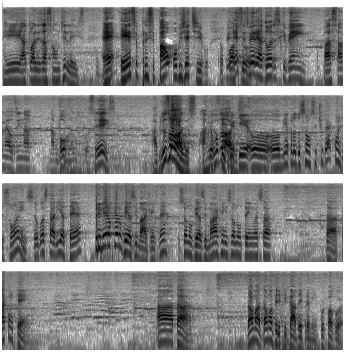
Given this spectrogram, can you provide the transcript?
e atualização de leis. É esse o principal objetivo. Posso... Esses vereadores que vêm passar melzinho na, na boca de vocês, Abre os olhos. Abre eu vou pedir olhos. aqui, minha produção, se tiver condições, eu gostaria até. Primeiro eu quero ver as imagens, né? Se eu não ver as imagens, eu não tenho essa. Tá, tá com quem? Ah, tá. Dá uma, dá uma verificada aí para mim, por favor.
